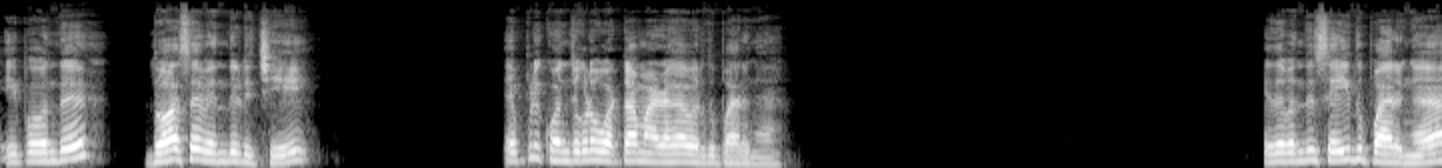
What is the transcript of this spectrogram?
இப்போ வந்து தோசை வெந்துடுச்சு. எப்படி கொஞ்சம் கூட ஒட்டாமல் அழகாக வருது பாருங்கள் இதை வந்து செய்து பாருங்கள்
